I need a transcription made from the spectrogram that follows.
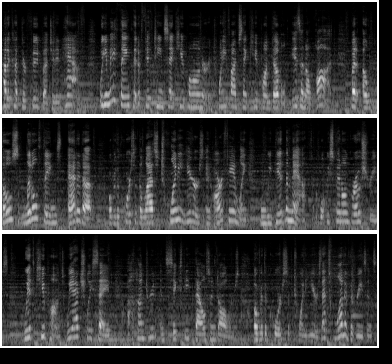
how to cut their food budget in half. Well, you may think that a 15 cent coupon or a 25 cent coupon doubled isn't a lot, but uh, those little things added up over the course of the last 20 years in our family. When we did the math of what we spent on groceries with coupons, we actually saved $160,000 over the course of 20 years. That's one of the reasons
